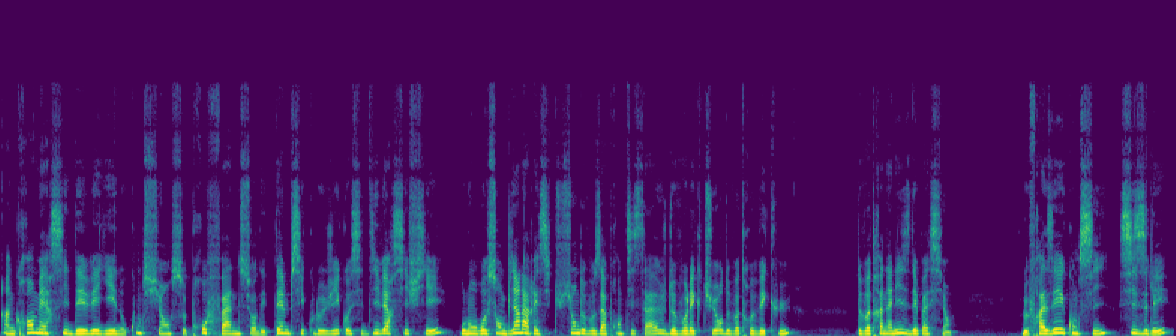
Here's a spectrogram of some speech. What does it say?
un grand merci d'éveiller nos consciences profanes sur des thèmes psychologiques aussi diversifiés où l'on ressent bien la restitution de vos apprentissages, de vos lectures, de votre vécu, de votre analyse des patients. Le phrasé est concis, ciselé,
